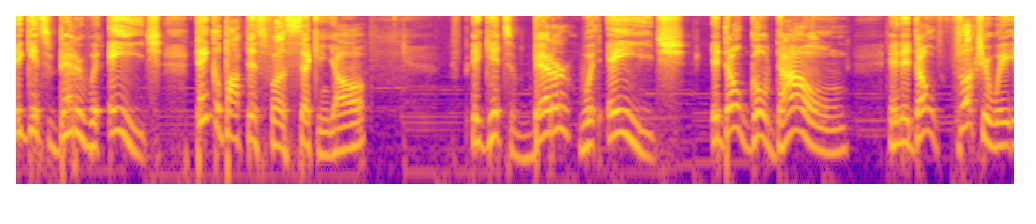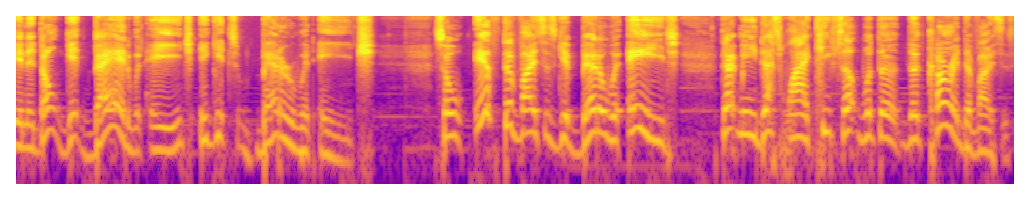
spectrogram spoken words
It gets better with age. Think about this for a second y'all. It gets better with age. It don't go down and it don't fluctuate and it don't get bad with age. It gets better with age so if devices get better with age, that means that's why it keeps up with the, the current devices.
